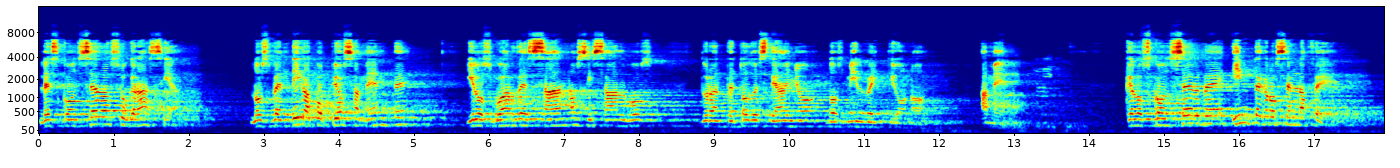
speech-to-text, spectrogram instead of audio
les conceda su gracia, los bendiga copiosamente y los guarde sanos y salvos durante todo este año 2021. Amén. Que los conserve íntegros en la fe,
